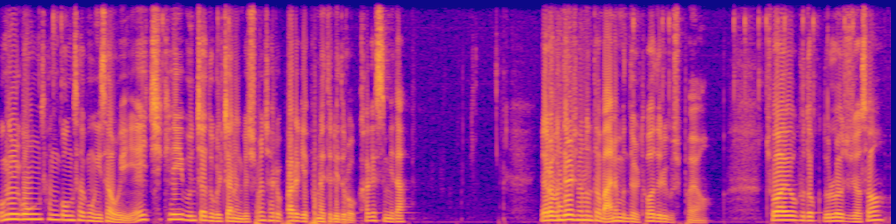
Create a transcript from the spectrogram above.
010-3040-2452 HK 문자 두 글자 남겨주시면 자료 빠르게 보내드리도록 하겠습니다. 여러분들 저는 더 많은 분들 도와드리고 싶어요. 좋아요, 구독 눌러주셔서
